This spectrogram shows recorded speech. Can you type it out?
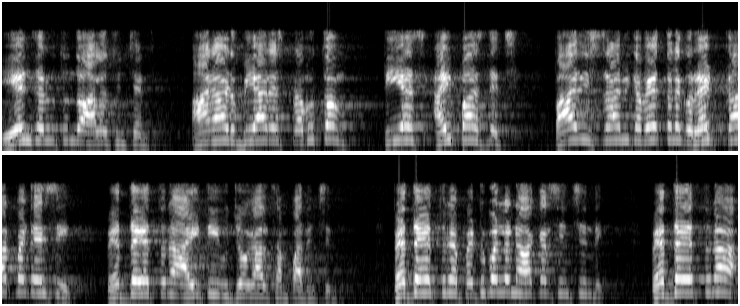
ఏం జరుగుతుందో ఆలోచించండి. ఆనాడు బీఆర్ఎస్ ప్రభుత్వం టిఎస్ ఐపాస్ తెచ్చి పారిశ్రామికవేత్తలకు రెడ్ కార్పెట్ వేసి పెద్ద ఎత్తున ఐటీ ఉద్యోగాలు సంపాదించింది. పెద్ద ఎత్తున పెట్టుబడులను ఆకర్షించింది. పెద్ద ఎత్తున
